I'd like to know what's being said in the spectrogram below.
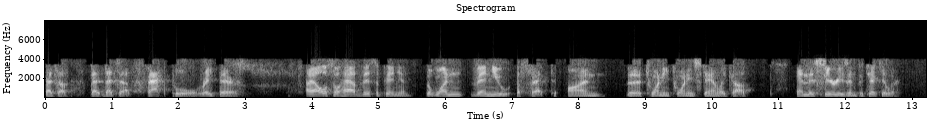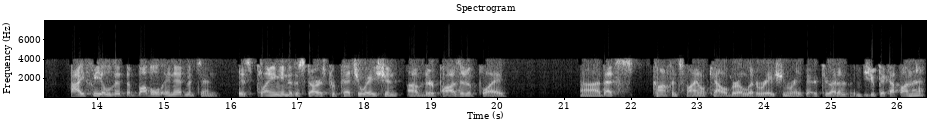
That's a that that's a fact pool right there. I also have this opinion: the one venue effect on the 2020 Stanley Cup, and this series in particular. I feel that the bubble in Edmonton is playing into the Stars' perpetuation of their positive play. Uh, that's conference final caliber alliteration right there too. I don't. Did you pick up on that?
